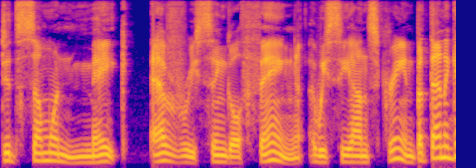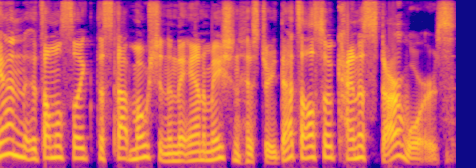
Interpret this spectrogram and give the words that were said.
did someone make every single thing we see on screen? But then again, it's almost like the stop motion in the animation history. That's also kind of Star Wars.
